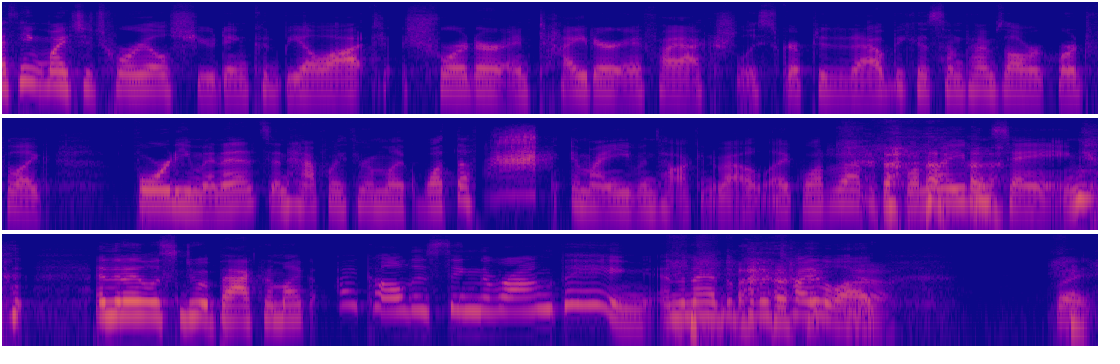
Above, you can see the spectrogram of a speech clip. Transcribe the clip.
I think my tutorial shooting could be a lot shorter and tighter if I actually scripted it out because sometimes I'll record for like 40 minutes and halfway through I'm like, what the f- am I even talking about? Like, what, did I, what am I even saying? and then I listen to it back and I'm like, I called this thing the wrong thing. And then I have to put a title up. But,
